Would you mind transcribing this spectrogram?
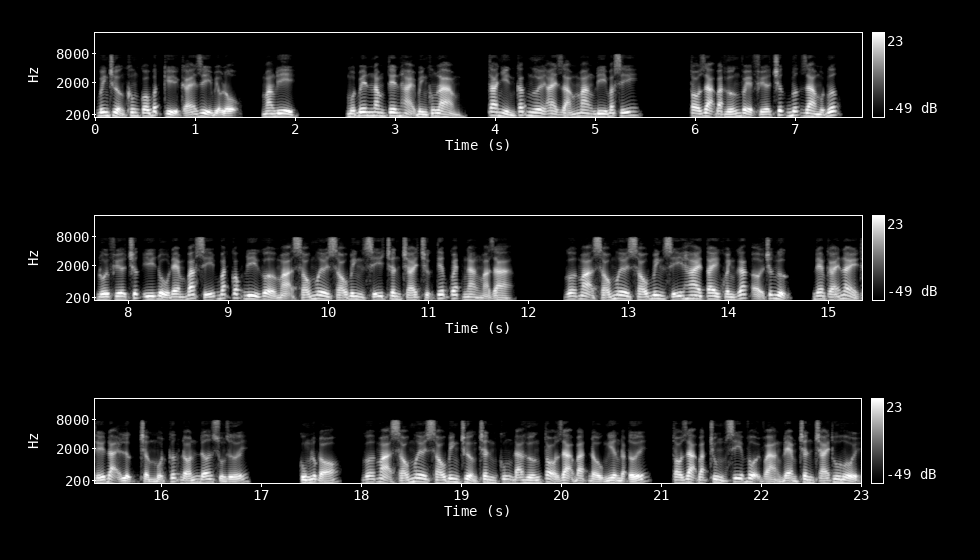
Binh trưởng không có bất kỳ cái gì biểu lộ, mang đi. Một bên năm tên hải binh không làm, ta nhìn các ngươi ai dám mang đi bác sĩ. Tỏ dạ bạt hướng về phía trước bước ra một bước, đối phía trước ý đồ đem bác sĩ bắt cóc đi gờ mạ sáu mươi sáu binh sĩ chân trái trực tiếp quét ngang mà ra. Gỡ mạ sáu mươi sáu binh sĩ hai tay khoanh gác ở trước ngực, đem cái này thế đại lực trầm một cước đón đỡ xuống dưới. Cùng lúc đó gỡ mạ sáu mươi sáu binh trưởng chân cũng đã hướng tỏ dạ bạt đầu nghiêng đập tới, tỏ dạ bạt trung sĩ vội vàng đem chân trái thu hồi,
